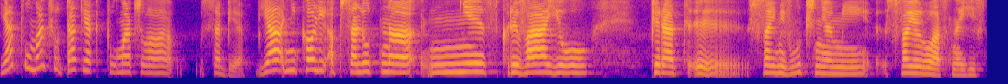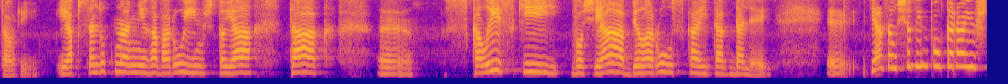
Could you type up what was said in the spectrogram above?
ja tłumaczył tak, jak tłumaczyła sobie. Ja nikoli absolutnie nie skrywaję przed y, swoimi włóczniami swojej własnej historii. I absolutnie nie gawaruję im, że ja tak y, z Kalyski, wось ja, białoruska i tak dalej. Y, Ja zawsze im powtarzаю, że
